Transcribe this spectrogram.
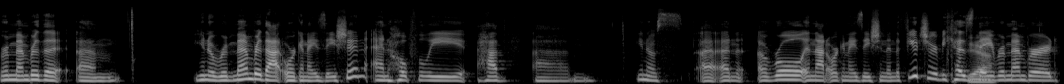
remember the um, you know remember that organization and hopefully have um, you know s- a, an, a role in that organization in the future because they remembered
